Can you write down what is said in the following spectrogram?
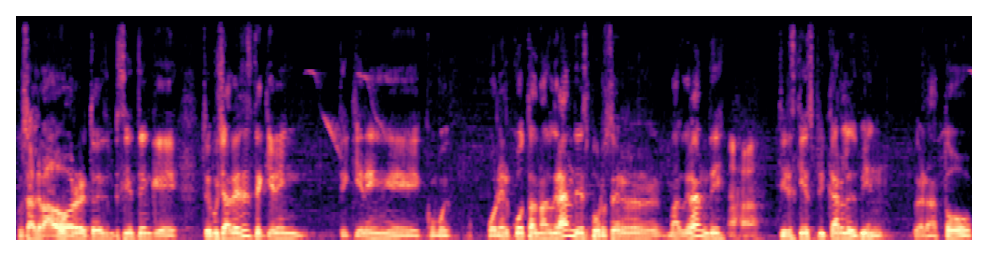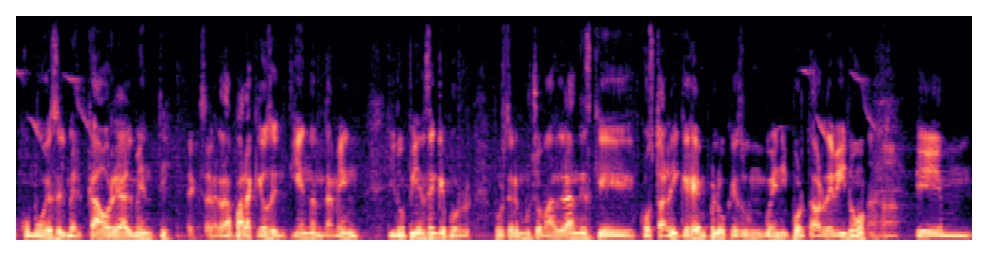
con, Salvador. Entonces sienten que entonces muchas veces te quieren, te quieren eh, como poner cuotas más grandes por ser más grande. Tienes que explicarles bien, ¿verdad? Todo, cómo es el mercado realmente, ¿verdad? Para que ellos entiendan también. Y no piensen que por, por ser mucho más grandes que Costa Rica, ejemplo, que es un buen importador de vino, eh,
